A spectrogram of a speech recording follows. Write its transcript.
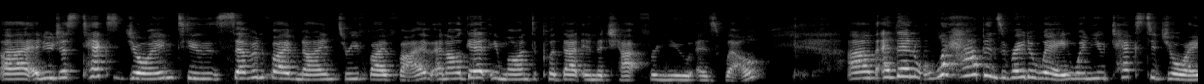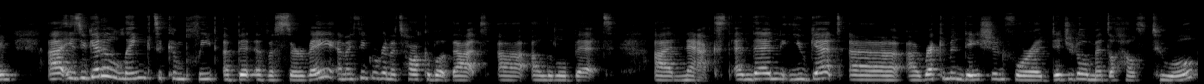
uh, and you just text join to 759-355 and I'll get Iman to put that in the chat for you as well. Um, and then what happens right away when you text to join uh, is you get a link to complete a bit of a survey. And I think we're going to talk about that uh, a little bit uh, next. And then you get a, a, recommendation for a digital mental health tool.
